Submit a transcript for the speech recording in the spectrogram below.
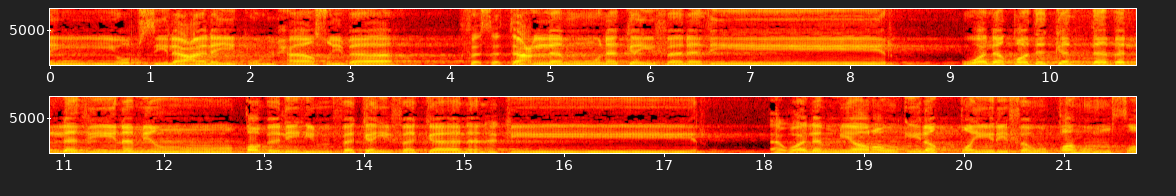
أن يرسل عليكم حاصبا فستعلمون كيف نذير. ولقد كذب الذين من قبلهم فكيف كان نكير. أولم يروا إلى الطير فوقهم صافات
